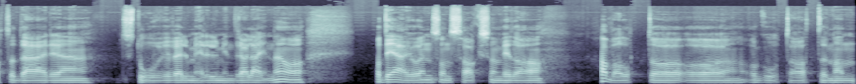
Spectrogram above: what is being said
at der eh, sto vi vel mer eller mindre aleine. Og, og, det er jo en sånn sak som vi da har valgt å, å, å godta at man,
